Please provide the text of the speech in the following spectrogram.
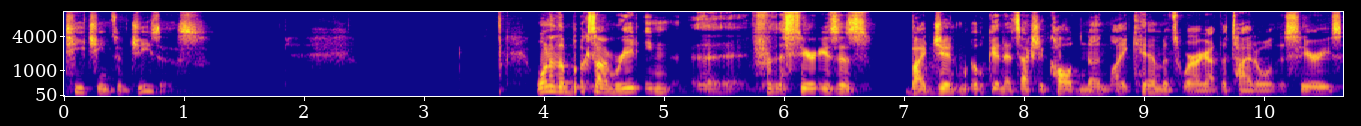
teachings of Jesus. One of the books I'm reading uh, for this series is by Jen Wilkin. It's actually called None Like Him. It's where I got the title of the series.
